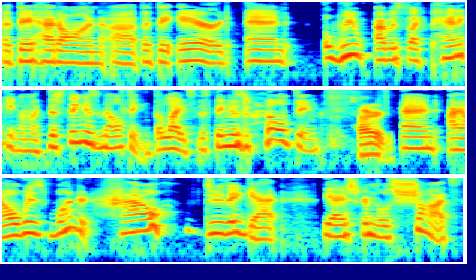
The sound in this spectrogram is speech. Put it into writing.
that they had on, uh, that they aired, and we, I was like panicking. I'm like, this thing is melting. The lights, this thing is melting, It's hard. and I always wondered how do they get the ice cream those shots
